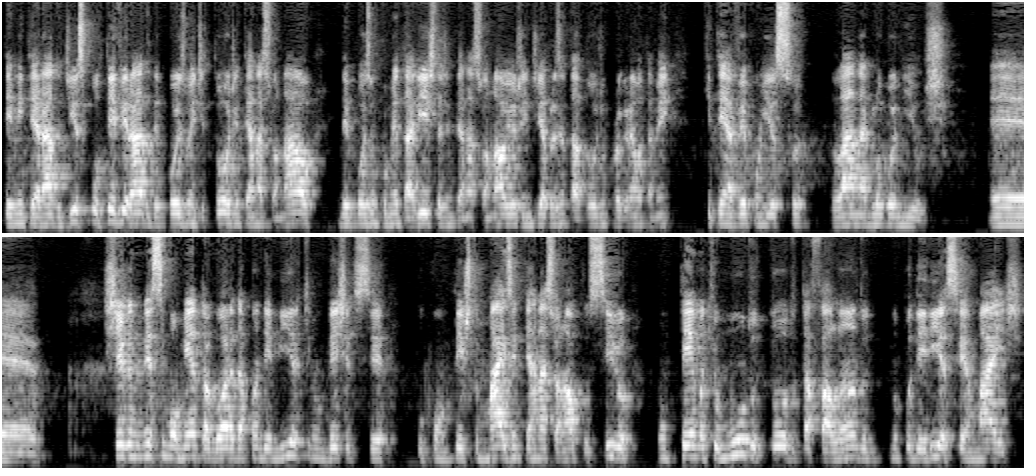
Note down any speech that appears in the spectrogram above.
ter me inteirado disso, por ter virado depois um editor de internacional, depois um comentarista de internacional e hoje em dia apresentador de um programa também que tem a ver com isso lá na Globo News. É... Nesse momento agora da pandemia, que não deixa de ser o contexto mais internacional possível, um tema que o mundo todo está falando, não poderia ser mais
